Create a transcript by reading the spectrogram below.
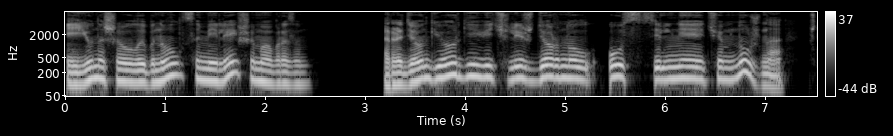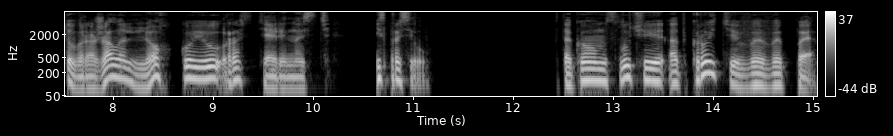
И юноша улыбнулся милейшим образом. Родион Георгиевич лишь дернул ус сильнее, чем нужно, что выражало легкую растерянность, и спросил. «В таком случае откройте ВВП».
